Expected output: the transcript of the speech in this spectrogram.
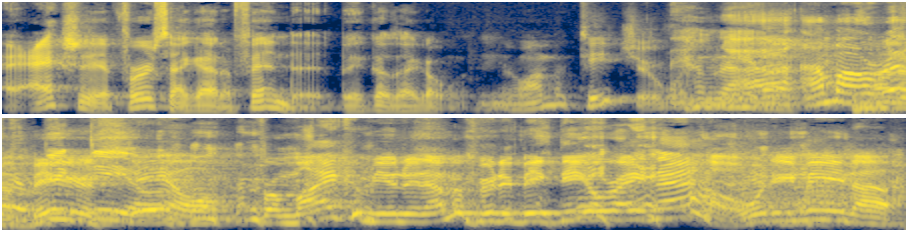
actually at first I got offended because I go, you know, I'm a teacher. I, am already a, a big deal. Scale, from my community, I'm a pretty big deal right now. What do you mean uh,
